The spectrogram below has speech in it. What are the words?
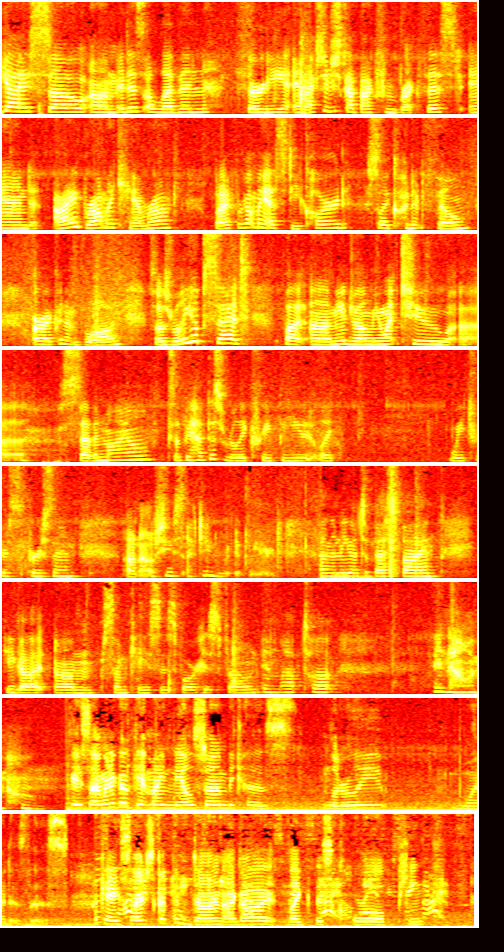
guys, so um, it is 11.30 and I actually just got back from breakfast and I brought my camera but I forgot my SD card so I couldn't film or I couldn't vlog. So I was really upset but uh, me and John we went to uh, Seven Mile except we have this really creepy like waitress person. I don't know. She's acting really weird. And then we went to Best Buy. He got um, some cases for his phone and laptop and now I'm home Okay, so I'm gonna go get my nails done because literally, what is this? Okay, so I just got them done. I got like this coral pink,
